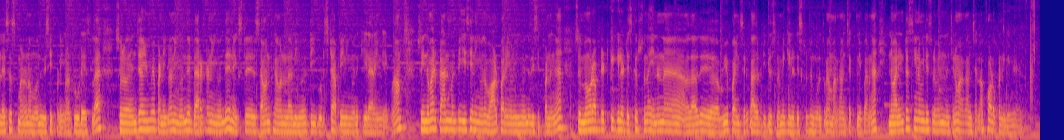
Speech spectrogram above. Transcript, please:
பிளேசஸ்க்கு மேலே நம்ம வந்து விசிட் பண்ணிக்கலாம் டூ டேஸில் ஸோ என்ஜாயுமே பண்ணிக்கலாம். நீங்கள் வந்து டேரெக்டாக நீங்கள் வந்து நெக்ஸ்ட்டு செவன்த் ஹெவனில் நீங்கள் வந்து டீ குடிச்சிட்டு அப்படியே நீங்கள் வந்து கீழே இறங்கிக்கலாம். ஸோ இந்த மாதிரி பிளான் பண்ணிட்டு ஈஸியாக நீங்கள் வந்து வால்பாறை நீங்கள் வந்து விசிட் பண்ணுங்கள் ஸோ மோர் அப்டேட்க்கு கீழே டிஸ்கிரிப்ஷனில் என்னென்ன அதாவது வியூ பாயிண்ட்ஸ் இருக்குது அதோட டீட்டெயில்ஸ் எல்லாமே கீழே டிஸ்கிரிப்ஷன் கொடுத்துருக்கேன். மறக்காமல் செக் பண்ணி பாருங்கள் இந்த மாதிரி இன்ட்ரெஸ்டிங்கான வீடியோஸில் வேணும்னு நினச்சிங்கன்னா மறக்காமல் சேனலாக ஃபாலோ பண்ணிக்கோங்க.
